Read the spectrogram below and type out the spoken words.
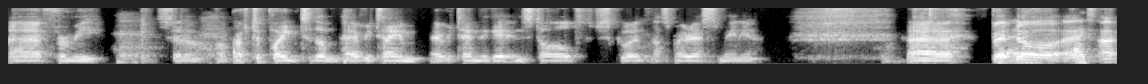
uh, for me. So I'll have to point to them every time every time they get installed. Just going, that's my WrestleMania. Uh, but Yeah, no, I- it's- I,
